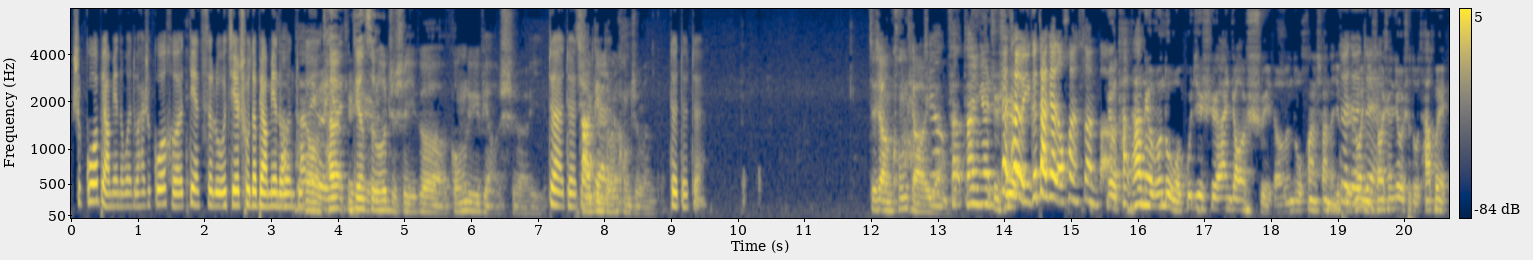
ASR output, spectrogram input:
是锅表面的温度，还是锅和电磁炉接触的表面的温度。哦，它电磁炉只是一个功率表示而已，对对其对。实并不能控制温度，对对对，就像空调一样样。它它应该只是但它有一个大概的换算吧没。有它它那个温度，我估计是按照水的温度换算的。就比如说你调成六十度，它会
